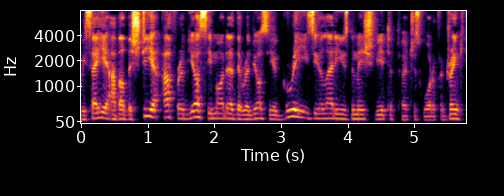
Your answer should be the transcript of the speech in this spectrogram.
we say here, Aval Beshtia Af Rabbi Yossi the Rabbi Yossi agrees you're allowed to use the Meshvir to purchase water for drinking.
